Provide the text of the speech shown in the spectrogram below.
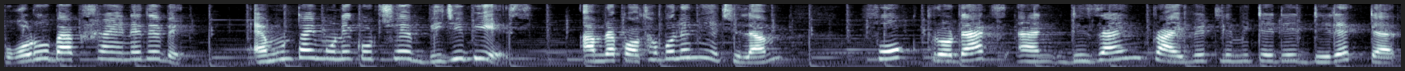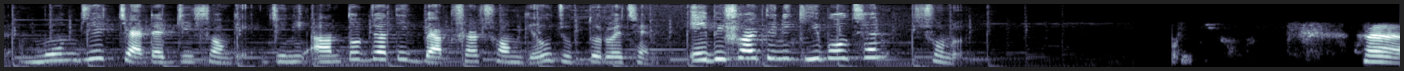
বড় ব্যবসা এনে দেবে? এমনটাই মনে করছে বিজিবিএস। আমরা কথা বলে নিয়েছিলাম folk products and design private লিমিটেডের ডিরেক্টর মঞ্জিত চ্যাটার্জির সঙ্গে, যিনি আন্তর্জাতিক ব্যবসার সঙ্গেও যুক্ত রয়েছেন। এই বিষয়ে তিনি কি বলছেন? শুনুন। হ্যাঁ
